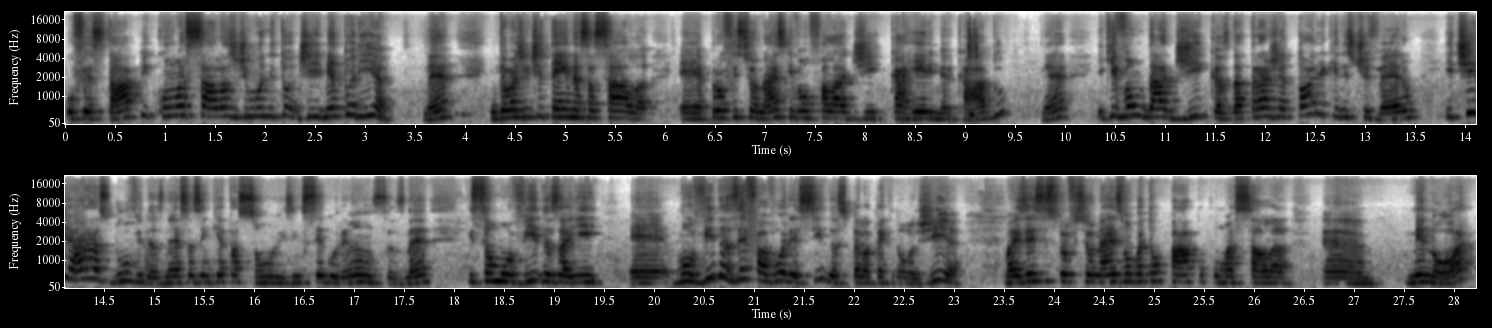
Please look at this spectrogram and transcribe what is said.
O Festap com as salas de, monitor, de mentoria, né? Então a gente tem nessa sala é, profissionais que vão falar de carreira e mercado, né? E que vão dar dicas da trajetória que eles tiveram e tirar as dúvidas, né? Essas inquietações, inseguranças, né? Que são movidas aí, é, movidas e favorecidas pela tecnologia, mas esses profissionais vão bater um papo com uma sala é, menor,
